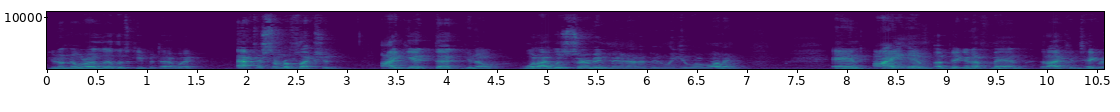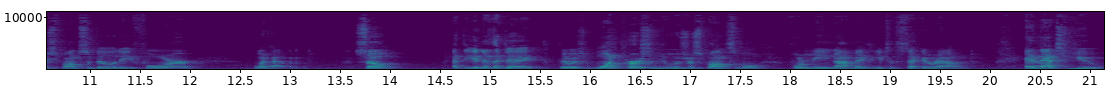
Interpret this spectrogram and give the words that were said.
You don't know where I live. Let's keep it that way after some reflection, I get that, you know, what I was serving may not have been what you were wanting. And I am a big enough man that I can take responsibility for what happened. So at the end of the day, there was one person who was responsible for me not making it to the second round. And that's you,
